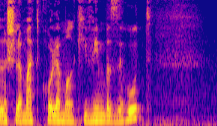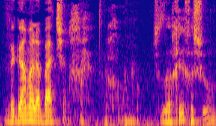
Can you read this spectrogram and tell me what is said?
על השלמת כל המרכיבים בזהות, וגם על הבת שלך. נכון, שזה הכי חשוב.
